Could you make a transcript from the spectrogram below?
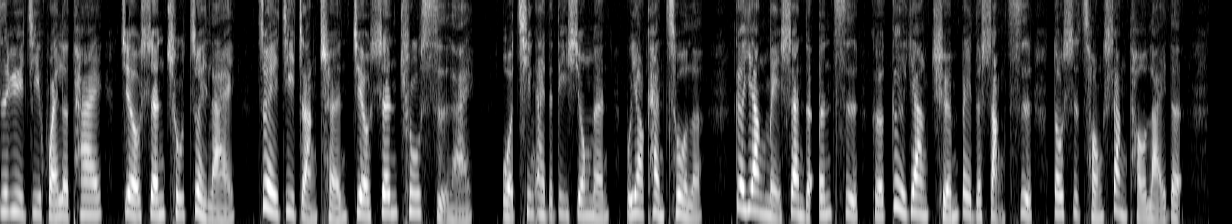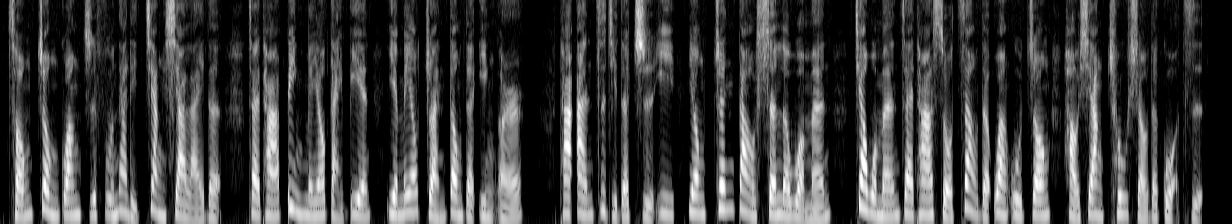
私欲既怀了胎，就生出罪来；罪既长成，就生出死来。我亲爱的弟兄们，不要看错了。各样美善的恩赐和各样全备的赏赐，都是从上头来的。从众光之父那里降下来的，在他并没有改变，也没有转动的影儿。他按自己的旨意，用真道生了我们，叫我们在他所造的万物中，好像出熟的果子。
